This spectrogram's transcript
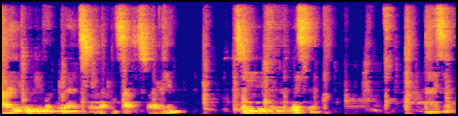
I couldn't give him a good answer that would satisfy him. So he gave me a listing. And I said,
